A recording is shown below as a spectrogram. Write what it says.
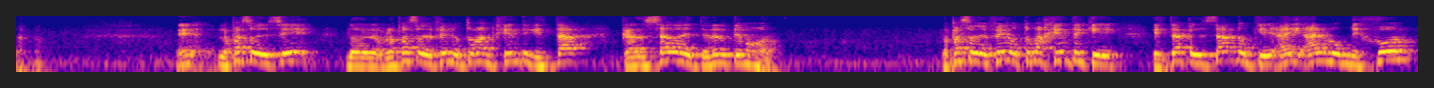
¿Eh? los, pasos de fe, los, pasos de fe lo toman gente que está cansada de tener temor. Los pasos de fe lo toma gente que está pensando que hay algo mejor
